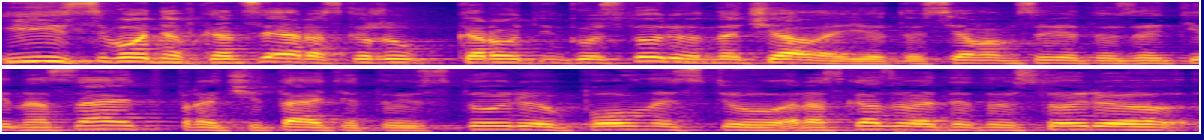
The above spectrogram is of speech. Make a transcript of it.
И сегодня в конце я расскажу коротенькую историю, начало ее. То есть я вам советую зайти на сайт, прочитать эту историю полностью. Рассказывает эту историю,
